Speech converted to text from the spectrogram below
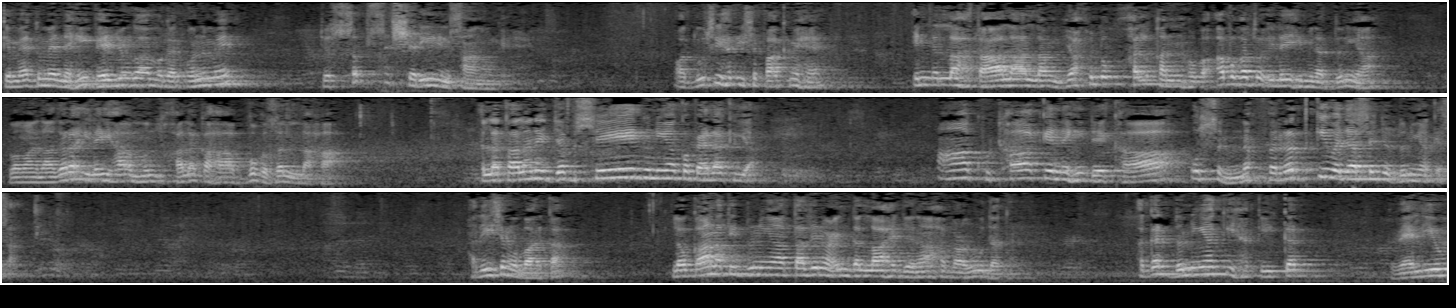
کہ میں تمہیں نہیں بھیجوں گا، مگر ان میں جو سب سے شریر انسان ہوں گے۔ اور دوسری حدیث پاک میں ہے، ان اللہ تعالی لم یخلق خلقا هو ابغض الیہ من الدنیا وما نظر الیہا منذ خلقها بغضا لها اللہ تعالیٰ نے جب سے دنیا کو پیدا کیا، آنکھ اٹھا کے نہیں دیکھا، اس نفرت کی وجہ سے جو دنیا کے ساتھ تھی۔ حدیث مبارکہ لوکانتی دنیا تازن عند اللہ جناح بعودت، اگر دنیا کی حقیقت ویلیو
